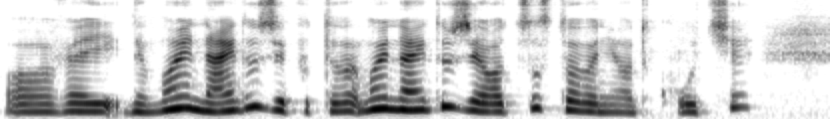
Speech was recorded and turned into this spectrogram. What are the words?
Ove, ovaj, da moje najduže putovanje, moje najduže odsustovanje od kuće uh, E,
